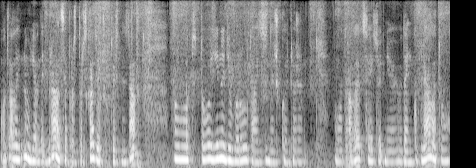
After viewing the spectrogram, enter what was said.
От, але ну, я в день брала, це просто розказую, якщо хтось не знав. От, то іноді беру так, зі знижкою теж. От, але це я сьогодні в день купляла, то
